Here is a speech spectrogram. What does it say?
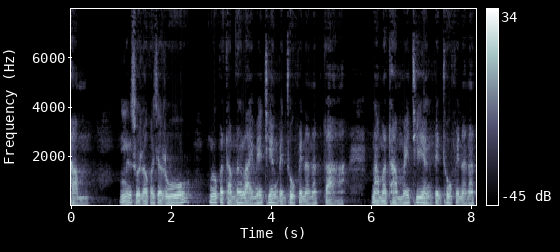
ธรรมในสุดเราก็จะรู้ รูปธรรมทั้งหลายไม่เที่ยงเป็นทุกข์เป็นอนัตตานามธรรมไม่เที่ยงเป็นทุกข์เป็นอนัต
